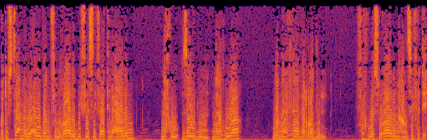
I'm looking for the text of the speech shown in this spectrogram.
وتستعمل أيضا في الغالب في صفات العالم نحو زيد ما هو وما هذا الرجل فهو سؤال عن صفته.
